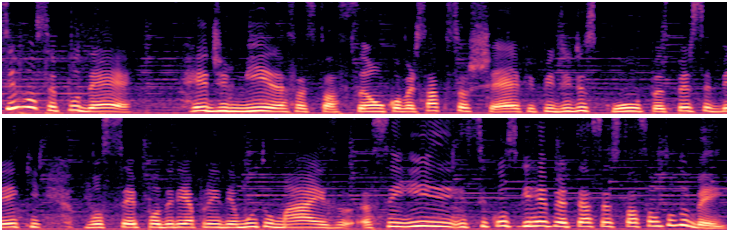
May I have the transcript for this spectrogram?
se você puder redimir essa situação, conversar com seu chefe, pedir desculpas, perceber que você poderia aprender muito mais, assim, e, e, se conseguir reverter essa situação, tudo bem.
